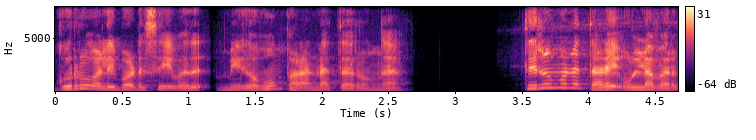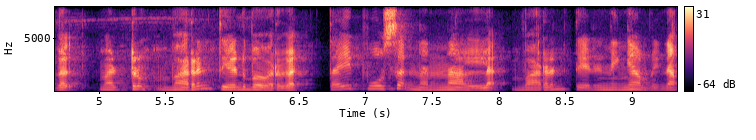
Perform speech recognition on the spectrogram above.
குரு வழிபாடு செய்வது மிகவும் பலனை தருங்க. திருமண தடை உள்ளவர்கள் மற்றும் வரன் தேடுபவர்கள் தைப்பூச நன்னாளில் வரன் தேடினீங்க அப்படின்னா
